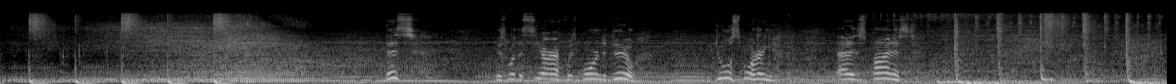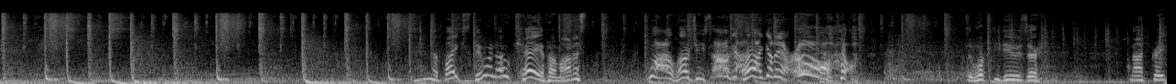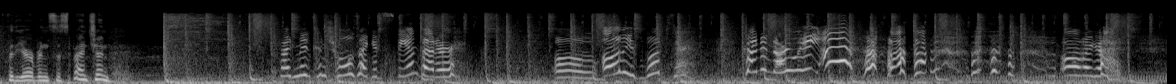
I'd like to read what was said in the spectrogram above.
This is what the CRF was born to do. Dual sporting at its finest. The bike's doing okay, if I'm honest. Wow, oh geez, oh god, I got here. Oh! The whoop-de-doos are not great for the urban suspension. If I had mid controls, I could stand better. Oh, all these whoops are kind of gnarly. Ah! oh my god.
